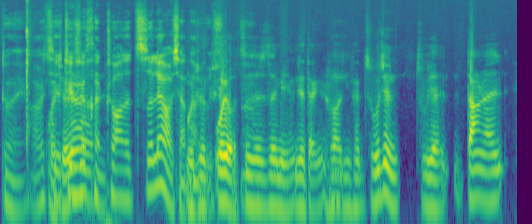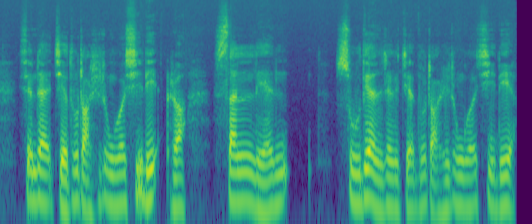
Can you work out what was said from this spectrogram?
对，而且这是很重要的资料，相当于我觉得我有自知之明，就等于说，嗯你看，逐渐逐渐，当然现在解读早期中国系列是吧？三联书店的这个解读早期中国系列，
